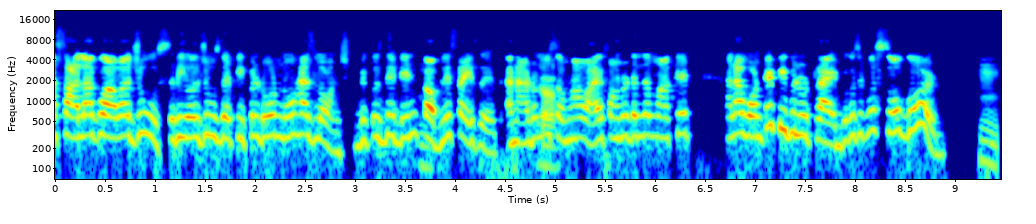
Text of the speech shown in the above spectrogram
masala guava juice, real juice that people don't know has launched because they didn't Hmm. publicize it. And I don't know, somehow I found it in the market and I wanted people to try it because it was so good. Hmm.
